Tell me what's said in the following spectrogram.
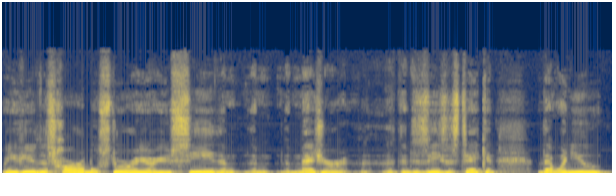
when you hear this horrible story or you see the the, the measure that the disease is taken, that when you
